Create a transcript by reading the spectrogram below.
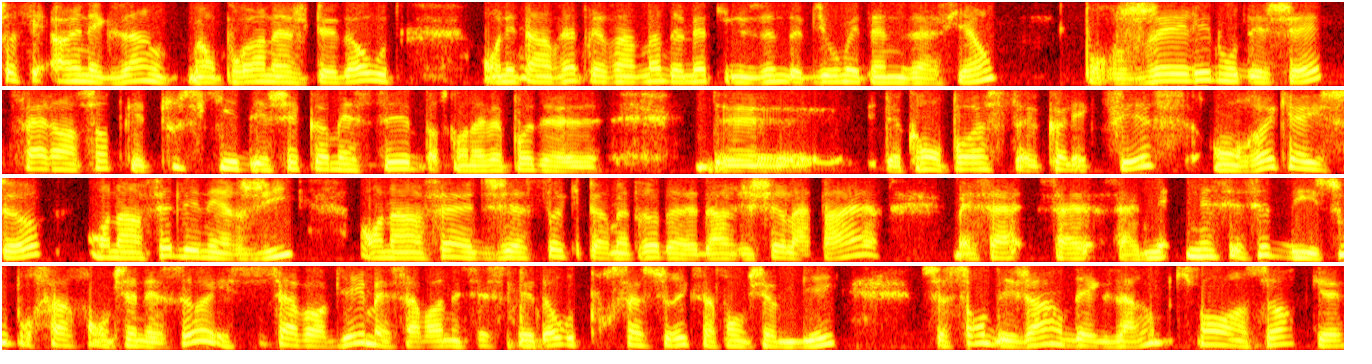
Ça, c'est un exemple, mais on pourrait en ajouter d'autres. On est en train présentement de mettre une usine de biométhanisation pour gérer nos déchets, faire en sorte que tout ce qui est déchets comestibles, parce qu'on n'avait pas de, de, de, compost collectif, on recueille ça, on en fait de l'énergie, on en fait un digestat qui permettra d'enrichir la terre, mais ça, ça, ça, nécessite des sous pour faire fonctionner ça, et si ça va bien, mais ça va nécessiter d'autres pour s'assurer que ça fonctionne bien. Ce sont des genres d'exemples qui font en sorte que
